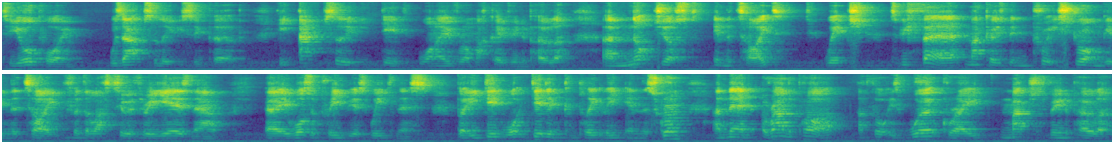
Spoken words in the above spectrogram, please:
to your point, was absolutely superb. He absolutely did one over on Mako Vunipola, um, not just in the tight, which, to be fair, Mako's been pretty strong in the tight for the last two or three years now. Uh, it was a previous weakness, but he did what did him completely in the scrum, and then around the park, I thought his work rate matched Vunipola,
